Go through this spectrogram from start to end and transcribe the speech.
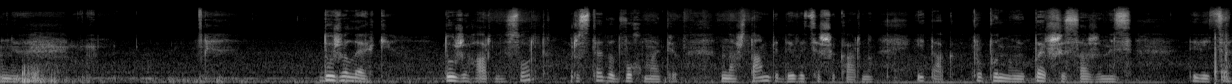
е, дуже легкі, дуже гарний сорт. Росте до 2 метрів. На штампі дивиться шикарно. І так, пропоную перший саженець. Дивіться,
